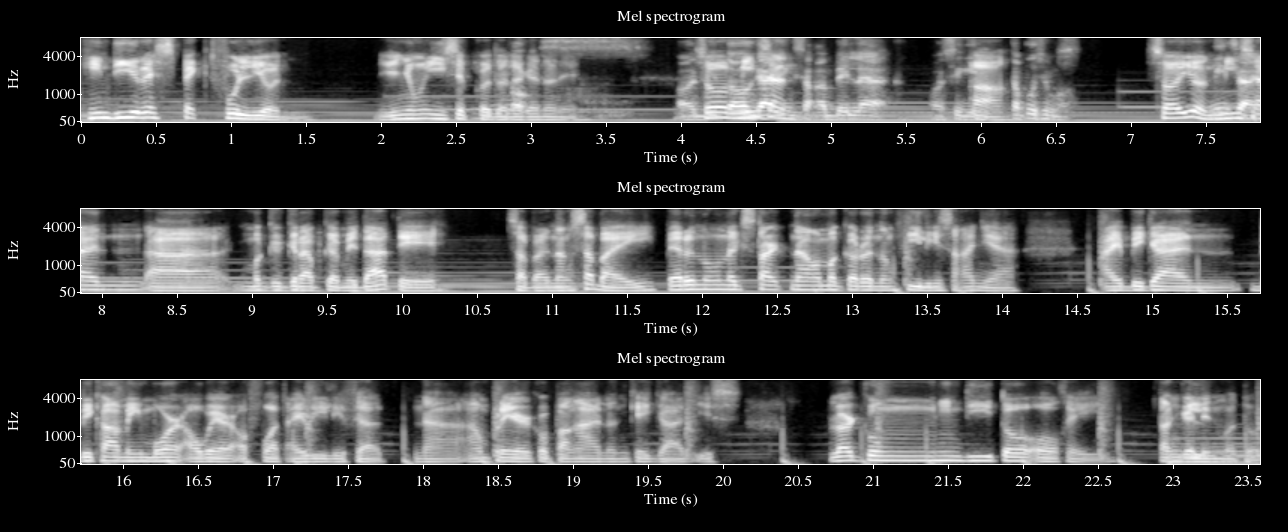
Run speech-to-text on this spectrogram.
hindi respectful 'yun. Yun yung isip ko talaga nun eh. Oh, So, dito minsan- sa kabila. O sige, Ah. tapusin mo. So yun, Minsan. minsan, ah, mag-grab kami dati sabay ng sabay, pero nung nag-start na ako magkaroon ng feeling sa kanya, I began becoming more aware of what I really felt. Na ang prayer ko pa nga nun kay God is, Lord, kung hindi to okay, tanggalin mo to.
